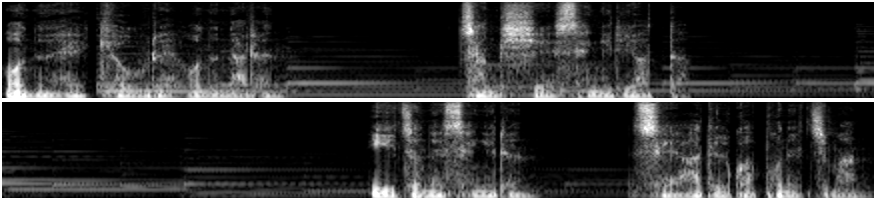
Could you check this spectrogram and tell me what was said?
어느 해 겨울의 어느 날은 장 씨의 생일이었다. 이전의 생일은 새 아들과 보냈지만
